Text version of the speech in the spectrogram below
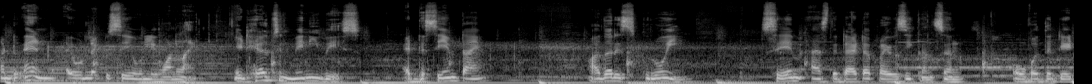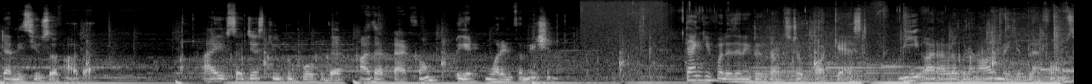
And to end, I would like to say only one line. It helps in many ways. At the same time, Aadhaar is growing, same as the data privacy concern over the data misuse of Aadhaar. I suggest you to go to the Aadhaar platform to get more information. Thank you for listening to the Rockstar podcast. We are available on all major platforms.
